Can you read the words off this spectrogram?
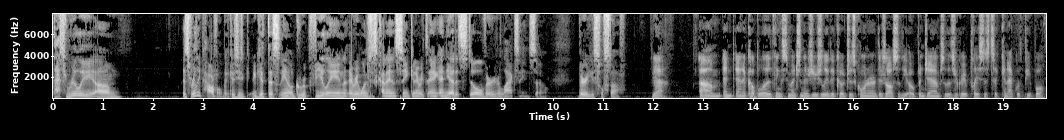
that's really, um, it's really powerful because you, get this, you know, group feeling. Everyone's just kind of in sync and everything, and yet it's still very relaxing. So, very useful stuff. Yeah. Um, and and a couple other things to mention. There's usually the coaches corner. There's also the open jam. So those are great places to connect with people.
